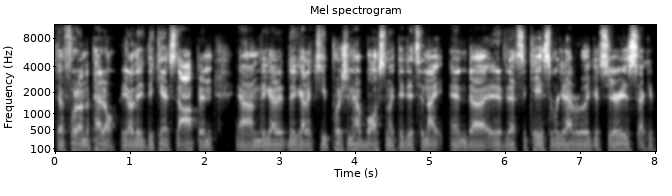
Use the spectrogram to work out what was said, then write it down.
the foot on the pedal. You know, they, they can't stop, and um, they got to they got to keep pushing how Boston like they did tonight. And uh, if that's the case, then we're gonna have a really good series. I could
